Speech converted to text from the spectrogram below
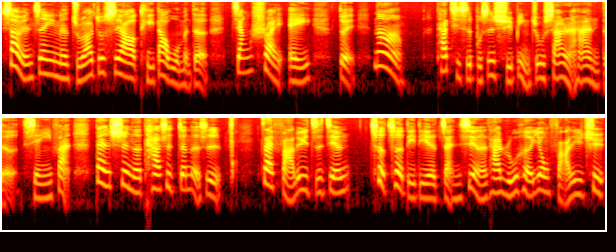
校园正义呢，主要就是要提到我们的江帅 A。对，那。他其实不是徐秉柱杀人案的嫌疑犯，但是呢，他是真的是在法律之间。彻彻底底的展现了他如何用法律去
